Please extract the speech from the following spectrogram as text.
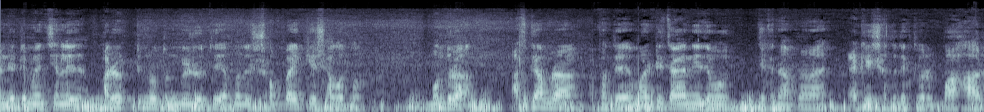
এন্টারটেনমেন্ট চ্যানেলের আরও একটি নতুন ভিডিওতে আপনাদের সবাইকে স্বাগত বন্ধুরা আজকে আমরা আপনাদের এমন একটি জায়গা নিয়ে যাব যেখানে আপনারা একই সাথে দেখতে পারেন পাহাড়,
